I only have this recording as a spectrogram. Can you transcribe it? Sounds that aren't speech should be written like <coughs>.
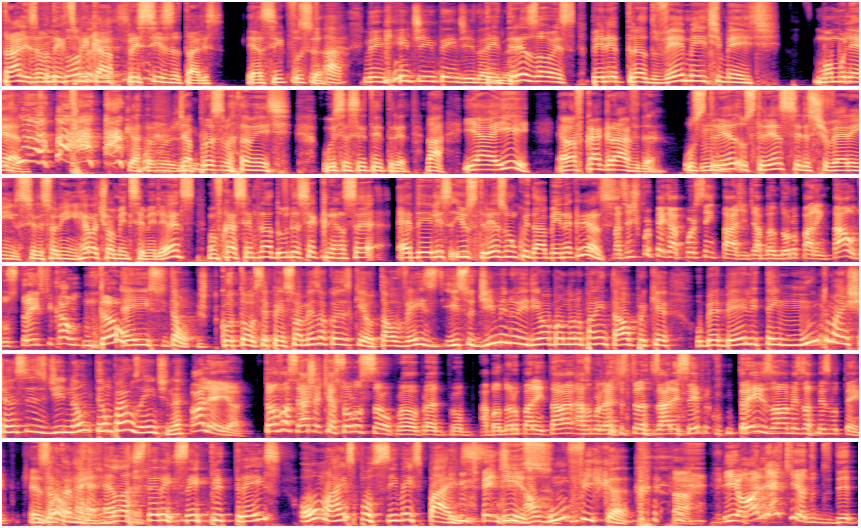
Thales, eu vou ter que te explicar. Precisa, Thales. É assim que funciona. ah, ninguém tinha entendido Tem ainda. três homens penetrando veementemente uma mulher <laughs> Cara nojento. de aproximadamente 1,63. Tá. E aí, ela ficar grávida. Os, Hum. três, os três, se eles tiverem, se eles forem relativamente semelhantes, vão ficar sempre na dúvida se a criança é deles e os três vão cuidar bem da criança. Mas se a gente for pegar a porcentagem de abandono parental, dos três fica um. Então, É isso, então. Cotô, você pensou a mesma coisa que eu. Talvez isso diminuiria o abandono parental, porque o bebê ele tem muito mais chances de não ter um pai ausente, né? Olha aí, ó. Então você acha que a solução pro, pra- pro abandono parental é as mulheres <laughs> transarem sempre com três homens ao mesmo tempo? exatamente. Não, é- elas terem sempre três ou mais possíveis pais. Entendi. Isso. Algum fica. Tá. E olha aqui, de,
